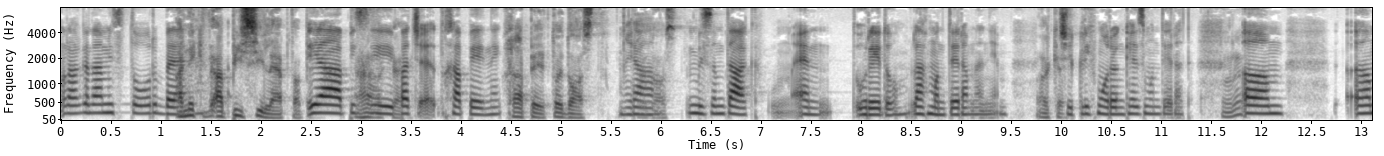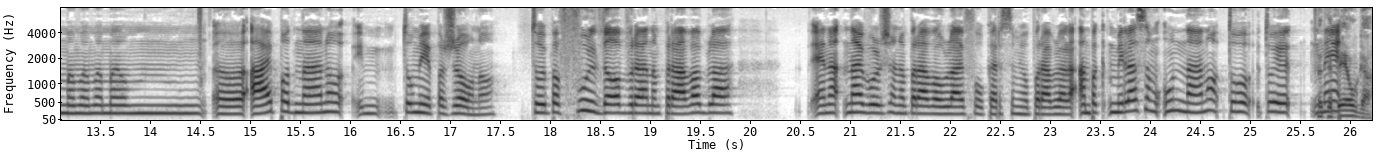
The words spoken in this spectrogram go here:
lahko da mi storbe. A, nek, a PC laptop. Ja, PC, Aha, okay. pač eh, HP, nek. HP, to je dost. To je Ja, dost. mislim tak, en v redu, lahko montiram na njem, Okay. če klih moram kaj zmontirati. Um, um, um, um, um, um, uh, iPod nano, in to mi je pa žal, no. To je pa ful dobra naprava bila. Ena najboljša naprava v Lifeu, kar sem jo uporabljala. Ampak imela sem un nano, to, to je To ne, debelga.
